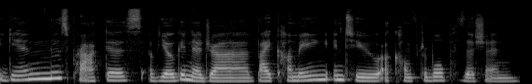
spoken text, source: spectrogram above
Begin this practice of Yoga Nidra by coming into a comfortable position.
